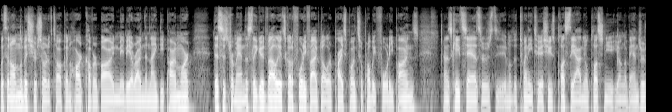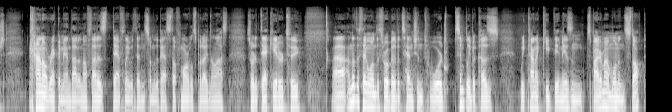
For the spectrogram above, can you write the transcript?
with an omnibus, you're sort of talking hardcover bound, maybe around the ninety pound mark. This is tremendously good value. It's got a forty five dollar price point, so probably forty pounds. And as Keith says, there's you know the twenty two issues plus the annual plus new Young Avengers cannot recommend that enough. That is definitely within some of the best stuff Marvel's put out in the last sort of decade or two. Uh, another thing I wanted to throw a bit of attention towards, simply because we kind of keep the amazing Spider-Man one in stock.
